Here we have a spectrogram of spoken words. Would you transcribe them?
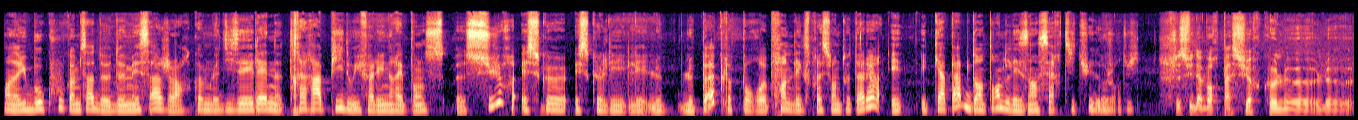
on a eu beaucoup comme ça de, messages, alors comme le disait Hélène, très rapide, où il fallait une réponse euh, sûre. Est-ce que, est -ce que le, peuple, pour reprendre l'expression de tout à l'heure, est capable d'entendre les incertitudes aujourd'hui? Je suis d'abord pas sûr que le,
